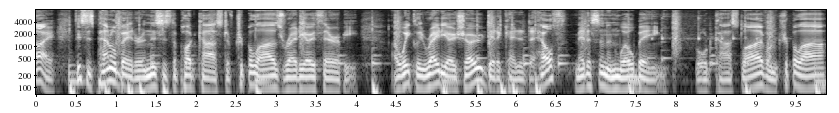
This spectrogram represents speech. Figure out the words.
Hi, this is Panel Beater, and this is the podcast of Triple R's Radiotherapy, a weekly radio show dedicated to health, medicine, and well-being. Broadcast live on Triple R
